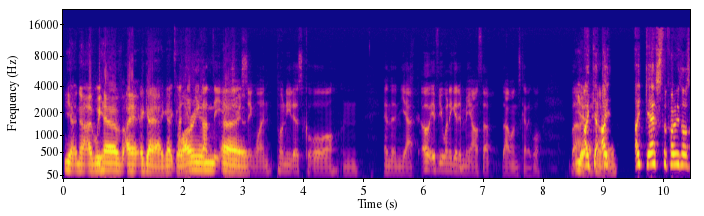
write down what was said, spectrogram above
Yeah, no, we have. I, I got. I got I Galarian. got the uh, interesting one. Ponyta's cool, and and then yeah. Oh, if you want to get a Meowth, that that one's kind of cool. But Yeah, I, uh, ge- hang I, on. I guess the ponytail's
